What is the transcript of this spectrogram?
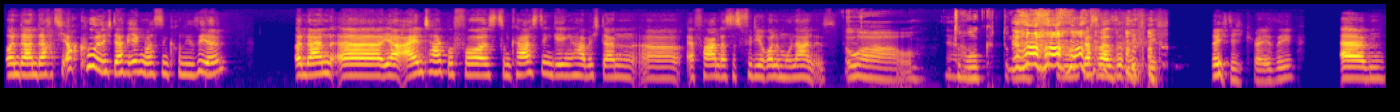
Und dann dachte ich, ach cool, ich darf irgendwas synchronisieren. Und dann, äh, ja, einen Tag bevor es zum Casting ging, habe ich dann äh, erfahren, dass es für die Rolle Mulan ist. Wow. Ja. Druck, Druck, Druck. Das war so richtig, richtig crazy. Ähm,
